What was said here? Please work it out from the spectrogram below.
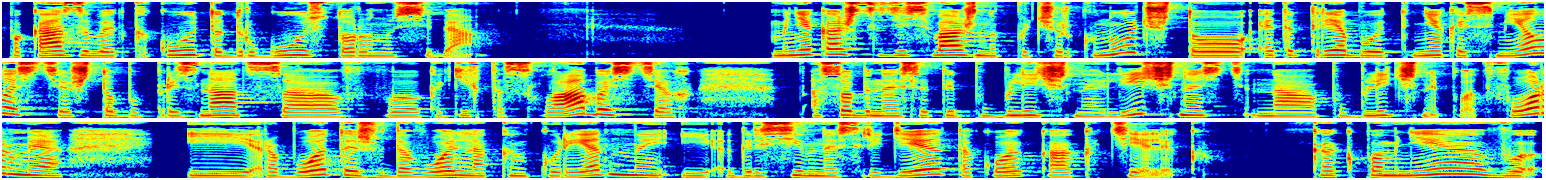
показывает какую-то другую сторону себя. Мне кажется, здесь важно подчеркнуть, что это требует некой смелости, чтобы признаться в каких-то слабостях, особенно если ты публичная личность на публичной платформе и работаешь в довольно конкурентной и агрессивной среде, такой как телек. Как по мне, в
